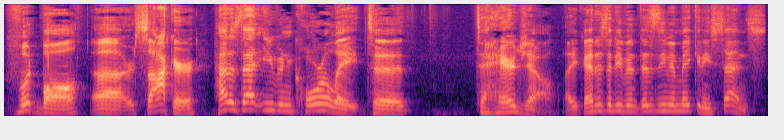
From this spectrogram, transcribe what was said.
football uh, or soccer? How does that even correlate to to hair gel? Like that doesn't even doesn't even make any sense.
